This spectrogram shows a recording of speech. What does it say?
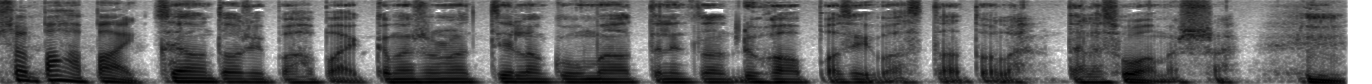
se on paha paikka. Se on tosi paha paikka. Mä sanoin, että silloin kun mä ottelin tuota Duhau Pasi vastaan tuolla täällä Suomessa, mm.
